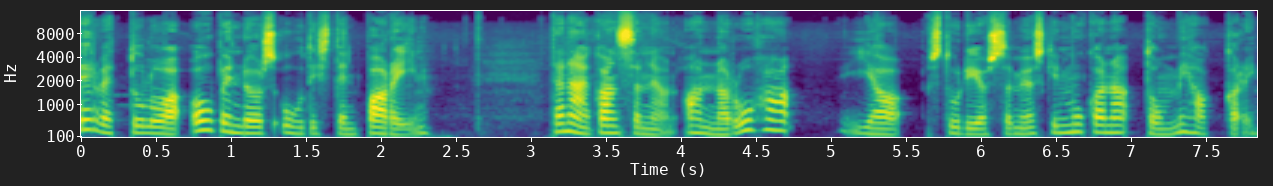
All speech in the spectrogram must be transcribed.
tervetuloa Open Doors-uutisten pariin. Tänään kanssanne on Anna Ruha ja studiossa myöskin mukana Tommi Hakkari.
